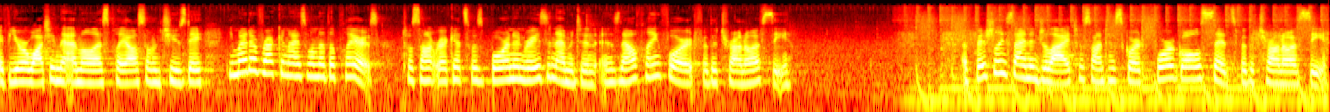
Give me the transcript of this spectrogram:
If you were watching the MLS playoffs on Tuesday, you might have recognized one of the players. Tosaint Ricketts was born and raised in Edmonton and is now playing forward for the Toronto FC. Officially signed in July, Tosaint has scored four goals since for the Toronto FC.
